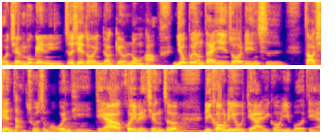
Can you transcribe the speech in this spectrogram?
我全部给你，这些东西你都要给我弄好，你就不用担心说临时到现场出什么问题嗯，等下回北清楚嗯。你讲你有订，你讲伊无订呢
